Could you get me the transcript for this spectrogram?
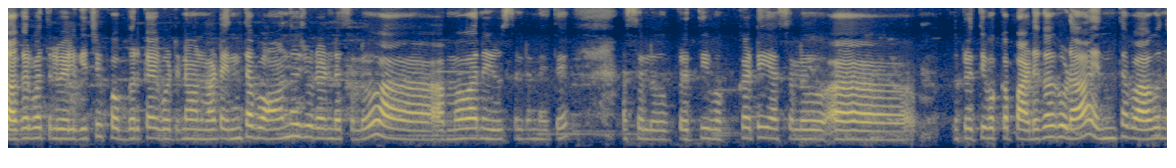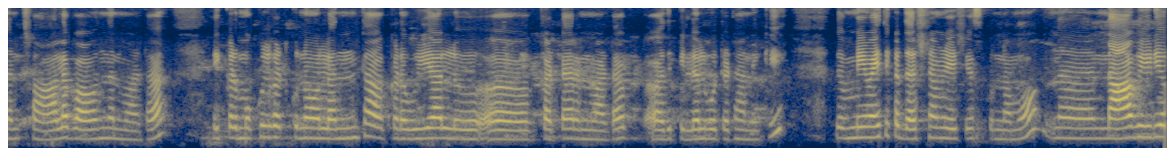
అగరబత్తులు వెలిగించి కొబ్బరికాయ కొట్టినాం అనమాట ఎంత బాగుందో చూడండి అసలు. ఆ అమ్మవారిని చూస్తుంటేనైతే అసలు ప్రతి ఒక్కటి అసలు ప్రతి ఒక్క పడగ కూడా ఎంత బాగుందంటే చాలా బాగుందనమాట ఇక్కడ మొక్కులు కట్టుకున్న వాళ్ళంతా అక్కడ ఉయ్యాళ్ళు కట్టారనమాట అది పిల్లలు పుట్టడానికి మేమైతే ఇక్కడ దర్శనం చేసేసుకున్నాము. నా వీడియో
